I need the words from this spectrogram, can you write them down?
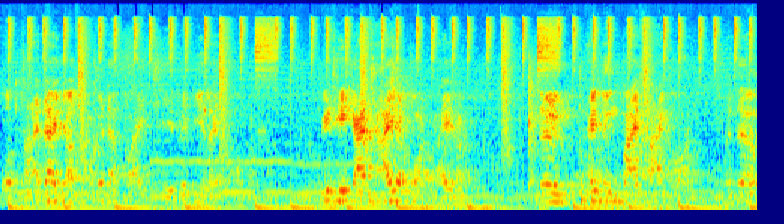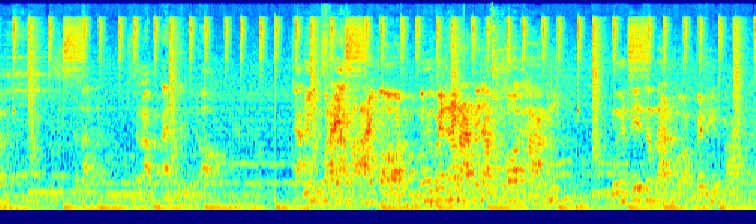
ปลดสายได้จะเอาถังไปดับไฟฉีดไม่มีอะไรออกมาวิธีการใช้อย่างปลอดภัยครับหนึ่งให้ดึงปลายสายก่อน เหมือนเดิมสลับสลับกันดึงเนาะจากดึงปลายสายก่อนมือไม่ถนัดจับคอถังมือที่ถนัดก่อนไปที่ปลายสาย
